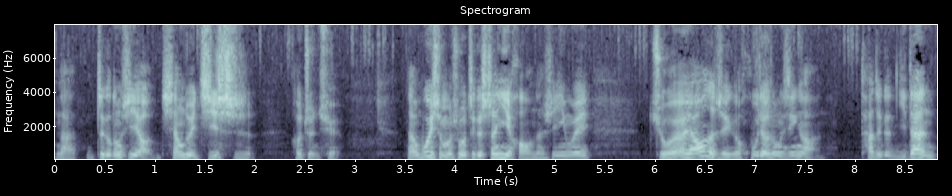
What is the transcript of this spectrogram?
那这个东西要相对及时和准确。那为什么说这个生意好呢？是因为九幺幺的这个呼叫中心啊，它这个一旦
